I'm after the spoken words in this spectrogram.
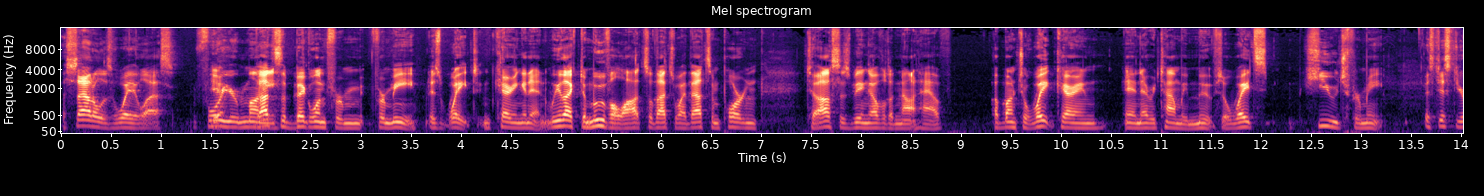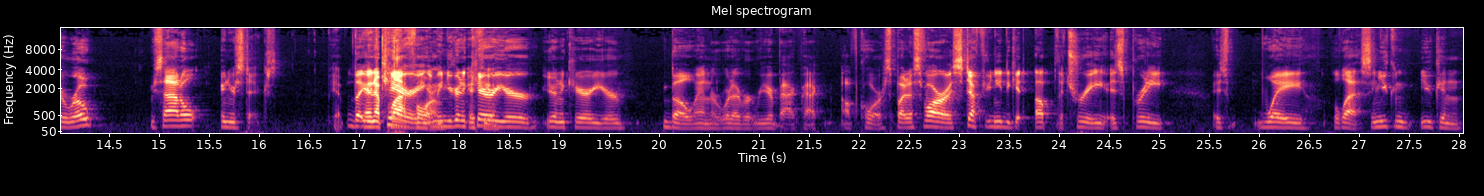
a saddle is way less for yeah, your money. That's the big one for for me is weight and carrying it in. We like to move a lot, so that's why that's important to us is being able to not have a bunch of weight carrying in every time we move. So weight's huge for me. It's just your rope, your saddle, and your sticks. Yep. That and a carrying. platform. I mean, you're going to carry your you're going to carry your bow in or whatever your backpack, of course. But as far as stuff you need to get up the tree, is pretty, it's way less, and you can you can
